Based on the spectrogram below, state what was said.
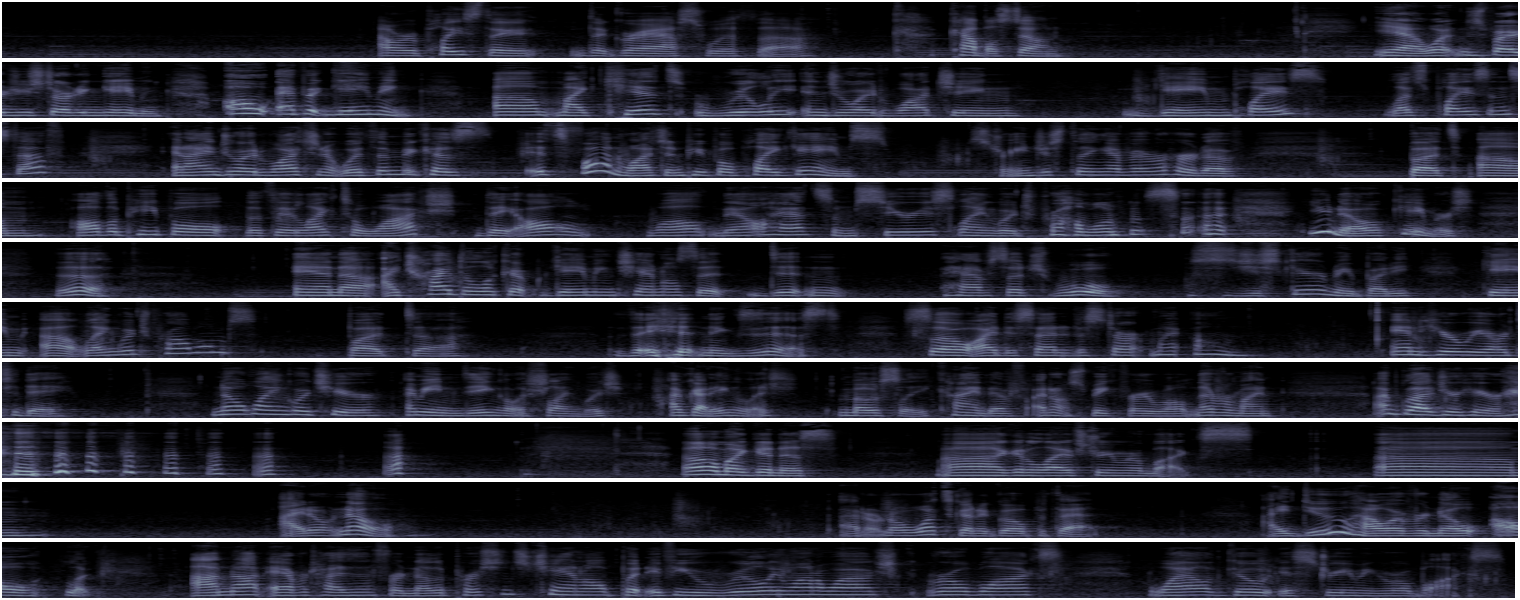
I'll replace the the grass with uh, cobblestone. Yeah, what inspired you starting gaming? Oh, Epic Gaming. Um, my kids really enjoyed watching game plays, let's plays and stuff. And I enjoyed watching it with them because it's fun watching people play games. Strangest thing I've ever heard of. But um, all the people that they like to watch, they all, well, they all had some serious language problems. you know, gamers. Ugh. And uh, I tried to look up gaming channels that didn't have such, whoa, you scared me, buddy, game uh, language problems but uh, they didn't exist. So I decided to start my own. And here we are today. No language here. I mean, the English language. I've got English, mostly, kind of. I don't speak very well. Never mind. I'm glad you're here. oh my goodness. Uh, I got a live stream Roblox. Um, I don't know. I don't know what's going to go up with that. I do, however, know. Oh, look. I'm not advertising for another person's channel, but if you really want to watch Roblox, Wild Goat is streaming Roblox.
